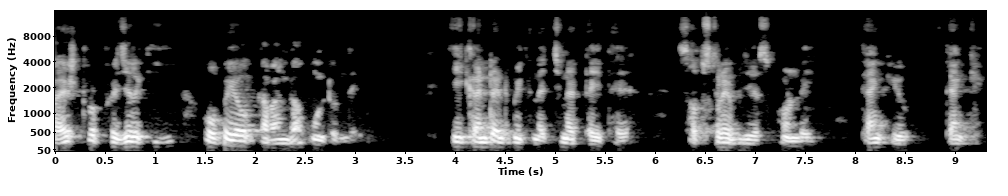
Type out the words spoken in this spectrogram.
రాష్ట్ర ప్రజలకి ఉపయోగకరంగా ఉంటుంది. ఈ కంటెంట్ మీకు నచ్చినట్టయితే సబ్స్క్రైబ్ చేసుకోండి. Thank you. Thank you.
